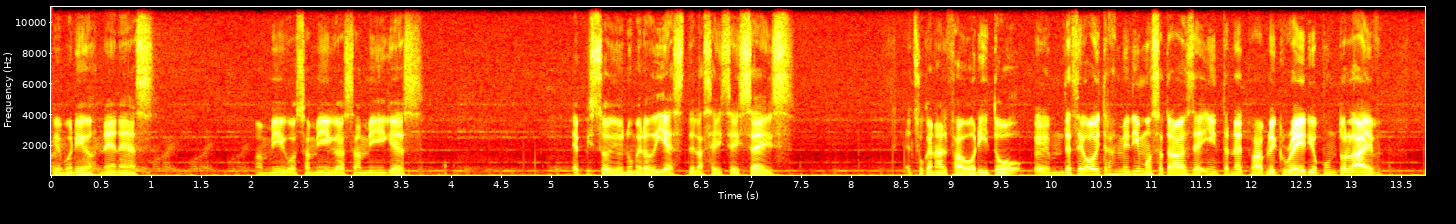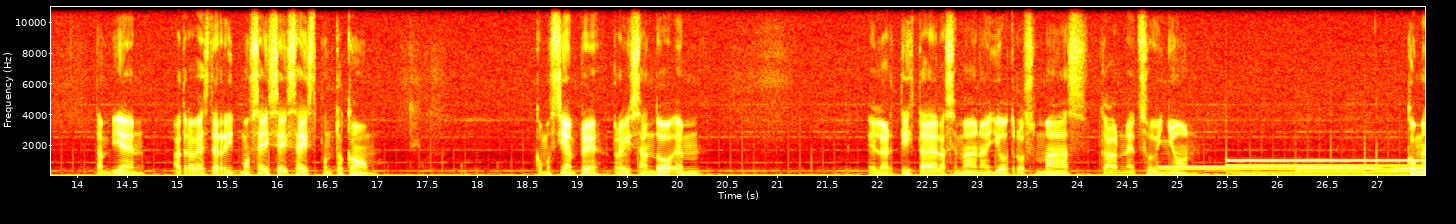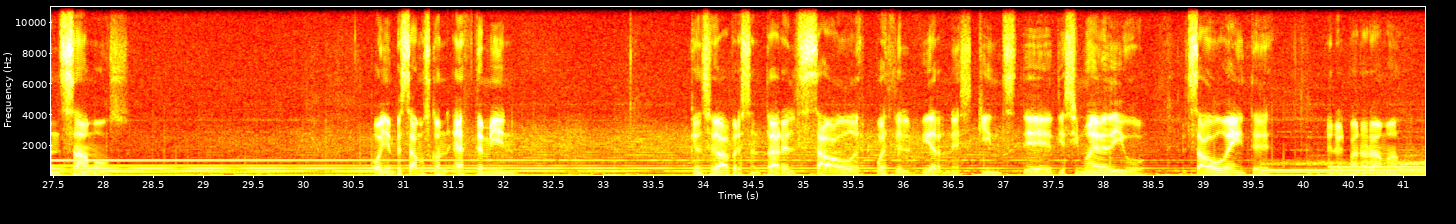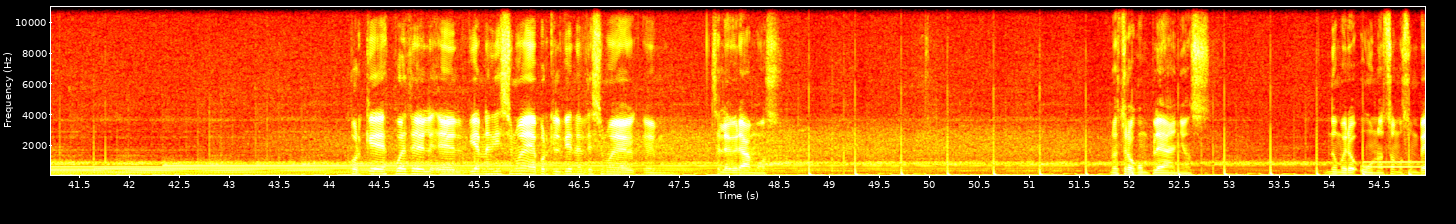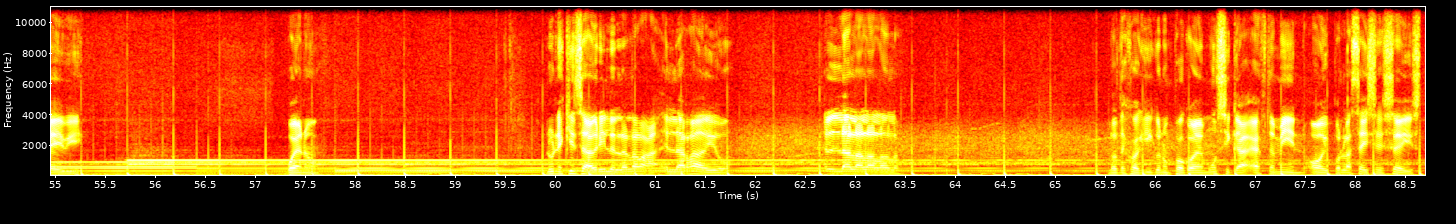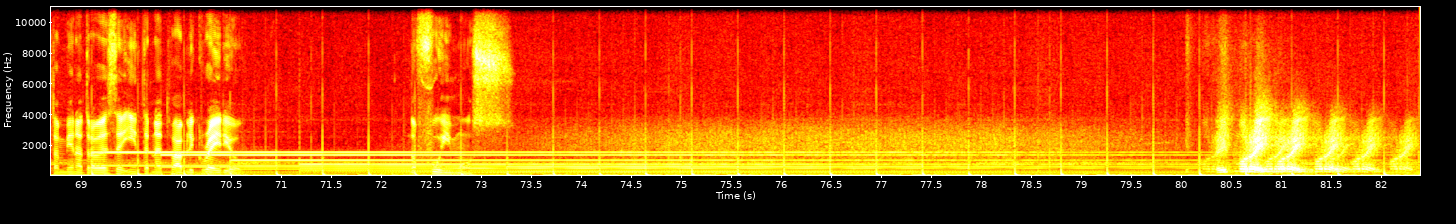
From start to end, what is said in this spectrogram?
Bienvenidos nenes, amigos, amigas, amigues. Episodio número 10 de la 666. En su canal favorito. Em, desde hoy transmitimos a través de internetpublicradio.live. También a través de ritmo666.com. Como siempre, revisando em, el artista de la semana y otros más. Carnet Sauvignon. Comenzamos. Hoy empezamos con F the Min, quien se va a presentar el sábado después del viernes 15 de 19, digo, el sábado 20 en el panorama. ¿Por qué después del el viernes 19? Porque el viernes 19 em, celebramos nuestro cumpleaños. Número 1, somos un baby. Bueno, lunes 15 de abril en la, en la radio. La, la, la. Los dejo aquí con un poco de música After Min, hoy por la 666, también a través de Internet Public Radio. Nos fuimos. Ritmo rey, ritmo rey, ritmo rey,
